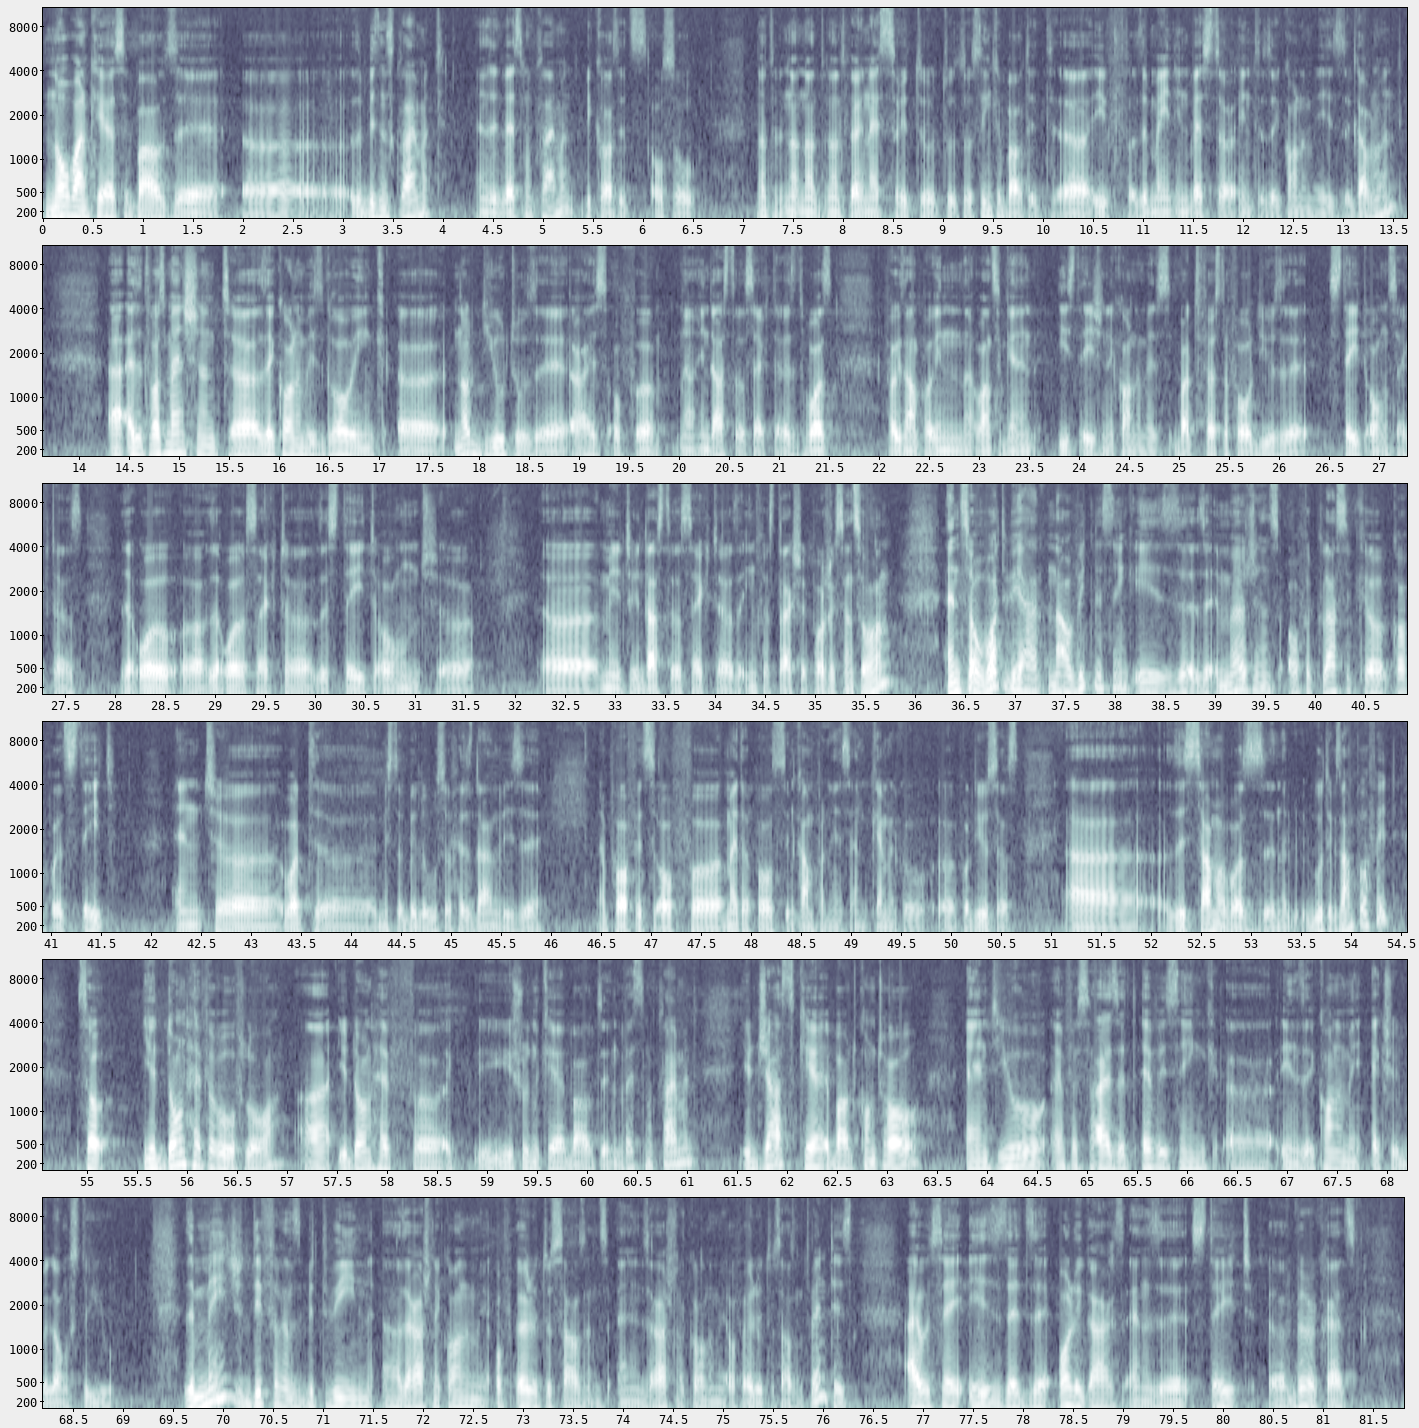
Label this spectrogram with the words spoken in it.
No one cares about the, uh, the business climate and the investment climate because it's also not, not, not, not very necessary to, to, to think about it uh, if the main investor into the economy is the government. Uh, as it was mentioned, uh, the economy is growing uh, not due to the rise of uh, uh, industrial sector as it was, for example, in once again East Asian economies, but first of all due to the state-owned sectors, the oil, the oil sector, the state-owned military industrial sector, the infrastructure projects, and so on. And so what we are now witnessing is uh, the emergence of a classical corporate state and uh, what uh, Mr. Belousov has done with the uh, profits of uh, processing companies and chemical producers this summer was a good example of it. So you don't have a rule of law. Uh, you don't have. Uh, you shouldn't care about the investment climate. You just care about control, and you emphasize that everything uh, in the economy actually belongs to you. The major difference between uh, the Russian economy of early 2000s and the Russian economy of early 2020s, I would say, is that the oligarchs and the state uh, bureaucrats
